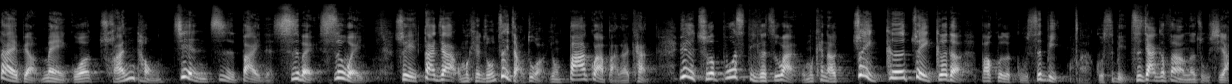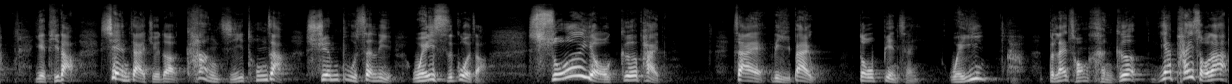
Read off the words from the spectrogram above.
代表美国传统建制派的思维思维。所以大家我们可以从这角度啊，用八卦把它看。因为除了波斯蒂克之外，我们看到最割最割的，包括了古斯比啊，古斯比芝加哥分行的主席啊，也提到现在觉得抗击通胀宣布胜利为时过早。所有鸽派的在礼拜五。都变成唯一啊！本来从很歌，你要拍手啦。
